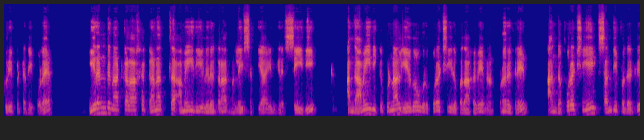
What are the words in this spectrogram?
குறிப்பிட்டதை போல இரண்டு நாட்களாக கனத்த அமைதியில் இருக்கிறார் மல்லை சத்யா என்கிற செய்தி. அந்த அமைதிக்கு பின்னால் ஏதோ ஒரு புரட்சி இருப்பதாகவே நான் உணர்கிறேன். அந்த புரட்சியை சந்திப்பதற்கு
